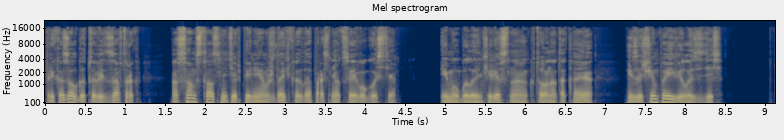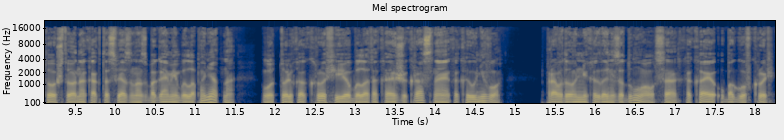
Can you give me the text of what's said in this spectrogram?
приказал готовить завтрак, а сам стал с нетерпением ждать, когда проснется его гостья. Ему было интересно, кто она такая и зачем появилась здесь. То, что она как-то связана с богами, было понятно, вот только кровь ее была такая же красная, как и у него — Правда, он никогда не задумывался, какая у богов кровь.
